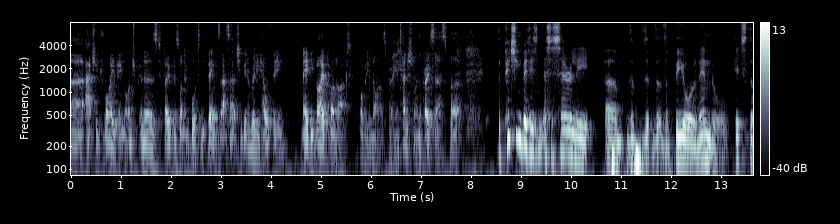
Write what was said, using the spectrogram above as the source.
uh, actually driving entrepreneurs to focus on important things, that's actually been a really healthy, maybe byproduct. Probably not. It's very intentional in the process, but the pitching bit isn't necessarily um, the, the, the, the, be all and end all. It's the,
